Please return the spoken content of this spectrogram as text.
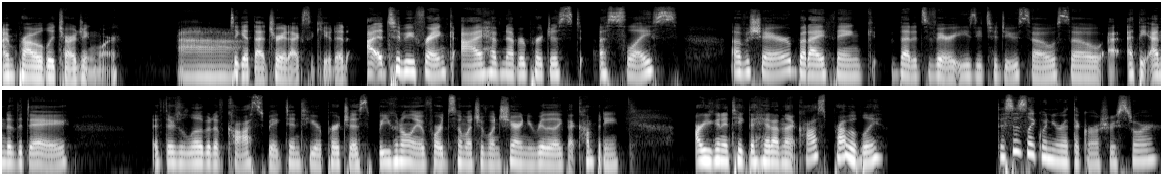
I'm probably charging more ah, to get that trade executed. I, to be frank, I have never purchased a slice of a share, but I think that it's very easy to do so. So at the end of the day, if there's a little bit of cost baked into your purchase, but you can only afford so much of one share and you really like that company, are you going to take the hit on that cost? Probably. This is like when you're at the grocery store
